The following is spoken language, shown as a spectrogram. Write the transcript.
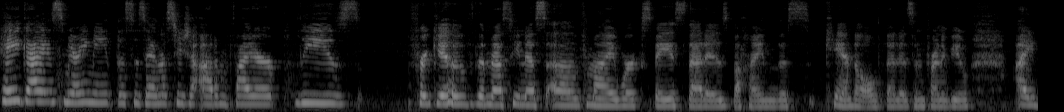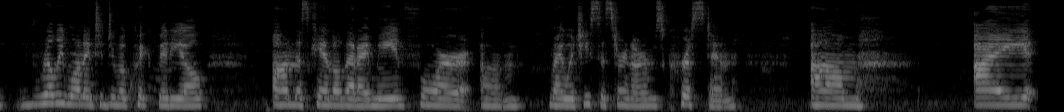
Hey guys, Merry Meet. This is Anastasia Autumnfire. Please forgive the messiness of my workspace that is behind this candle that is in front of you. I really wanted to do a quick video on this candle that I made for um, my witchy sister-in-arms, Kristen. Um, I,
